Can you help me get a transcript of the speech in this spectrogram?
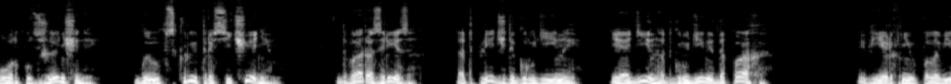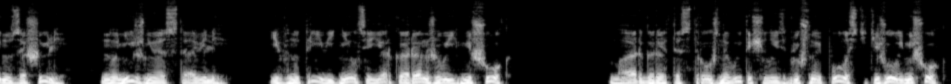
Корпус женщины был вскрыт рассечением. Два разреза от плеч до грудины и один от грудины до паха. Верхнюю половину зашили, но нижнюю оставили, и внутри виднелся ярко-оранжевый мешок. Маргарет осторожно вытащила из брюшной полости тяжелый мешок,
